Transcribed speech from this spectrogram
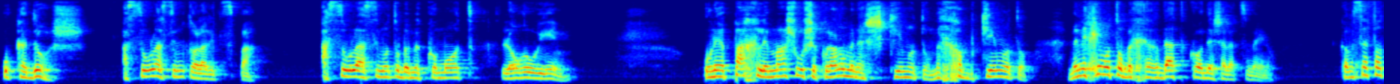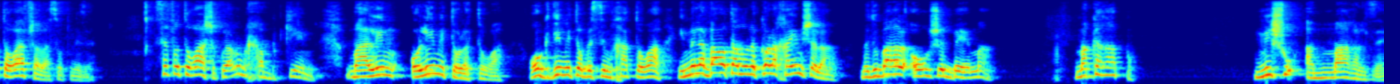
הוא קדוש. אסור לשים אותו על הרצפה. אסור לשים אותו במקומות לא ראויים. הוא נהפך למשהו שכולנו מנשקים אותו, מחבקים אותו, מניחים אותו בחרדת קודש על עצמנו. גם ספר תורה אפשר לעשות מזה. ספר תורה שכולנו מחבקים, מעלים, עולים איתו לתורה, רוקדים איתו בשמחת תורה, היא מלווה אותנו לכל החיים שלנו. מדובר על אור של בהמה. מה קרה פה? מישהו אמר על זה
